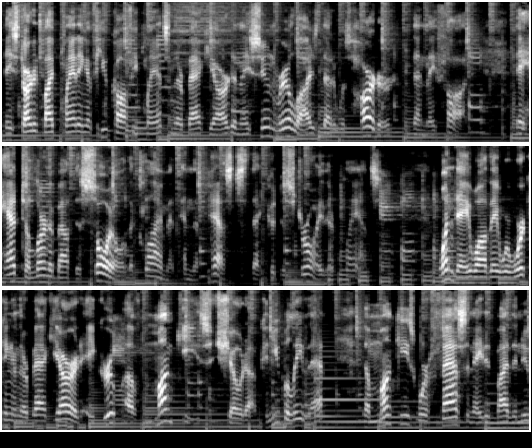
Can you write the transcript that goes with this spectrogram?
They started by planting a few coffee plants in their backyard and they soon realized that it was harder than they thought. They had to learn about the soil, the climate, and the pests that could destroy their plants. One day, while they were working in their backyard, a group of monkeys showed up. Can you believe that? The monkeys were fascinated by the new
